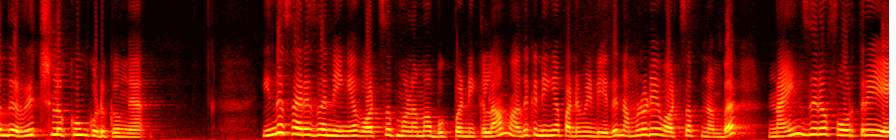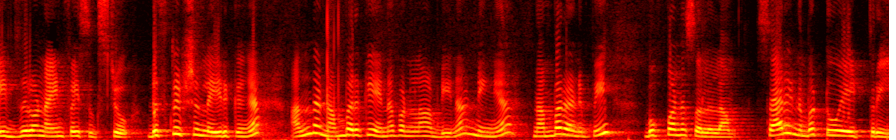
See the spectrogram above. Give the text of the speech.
வந்து ரிச் லுக்கும் கொடுக்குங்க. இந்த சாரீஸை நீங்கள் வாட்ஸ்அப் மூலமாக புக் பண்ணிக்கலாம். அதுக்கு நீங்கள் பண்ண வேண்டியது நம்மளுடைய WhatsApp number nine zero four three eight zero nine five six two. டிஸ்கிரிப்ஷனில் இருக்குங்க. அந்த நம்பருக்கு என்ன பண்ணலாம் அப்படின்னா நீங்கள் நம்பர் அனுப்பி புக் பண்ண சொல்லலாம். Sari number two eight three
